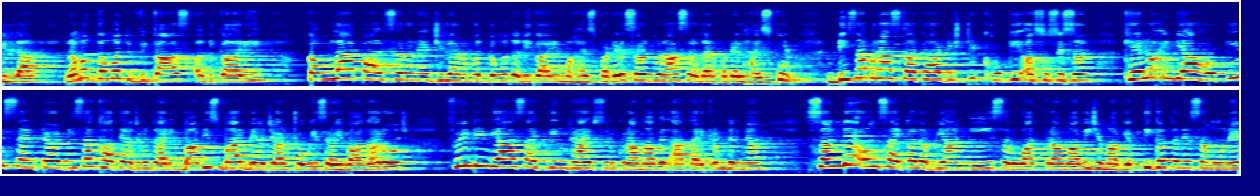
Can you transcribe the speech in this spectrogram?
જિલ્લા રમતગમત વિકાસ અધિકારી કમલા પાલસર અને જિલ્લા રમતગમત અધિકારી મહેશ પટેલ સર દ્વારા Sardar Patel high school, Deesa, Banaskantha district hockey association Khelo India hockey centre Deesa ખાતે આજનો તારીખ બાવીસ બાર બે હજાર ચોવીસ રવિવારના રોજ ફિટ ઇન્ડિયા સાયકલિંગ ડ્રાઈવ શરૂ કરવામાં આવેલ. આ કાર્યક્રમ દરમિયાન સન્ડે ઓન સાયકલ અભિયાનની શરૂઆત કરવામાં આવી, જેમાં વ્યક્તિગત અને સમૂહને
